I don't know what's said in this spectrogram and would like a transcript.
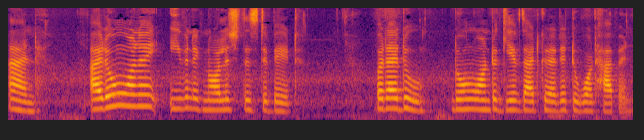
And I don't want to even acknowledge this debate, but I do don't want to give that credit to what happened.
